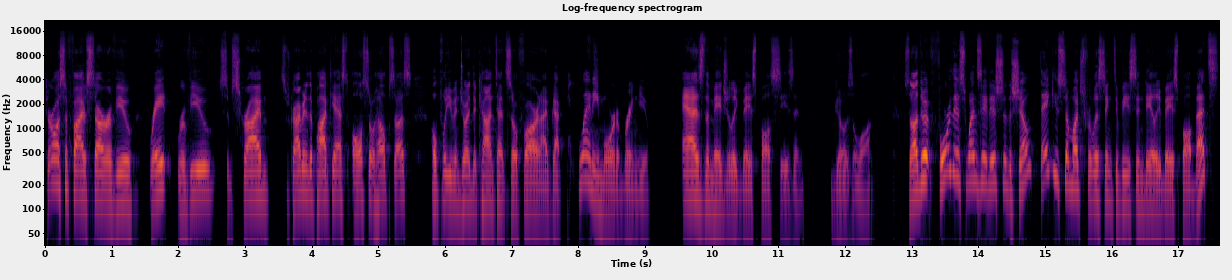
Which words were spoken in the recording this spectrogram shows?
throw us a five star review, rate, review, subscribe. Subscribing to the podcast also helps us. Hopefully, you've enjoyed the content so far, and I've got plenty more to bring you as the Major League Baseball season goes along. So I'll do it for this Wednesday edition of the show. Thank you so much for listening to VSIN Daily Baseball Bets,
